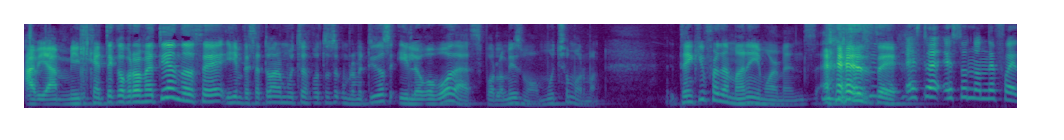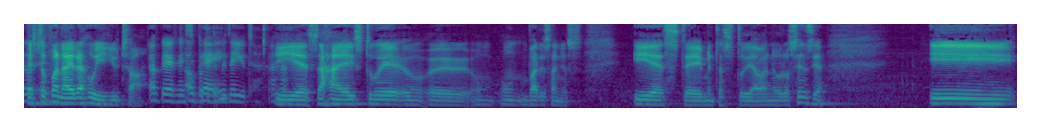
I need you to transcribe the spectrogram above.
había mil gente comprometiéndose y empecé a tomar muchas fotos de comprometidos y luego bodas, por lo mismo, mucho mormón. Thank you for the money, Mormons. este, ¿Esto, ¿Esto en dónde fue? esto fue en Idaho y Utah. Ok, ok, sí, porque Ok. te fuiste a Utah. Ajá. Y es, ajá, ahí estuve un- un- varios años. Y este, mientras estudiaba neurociencia. Y.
